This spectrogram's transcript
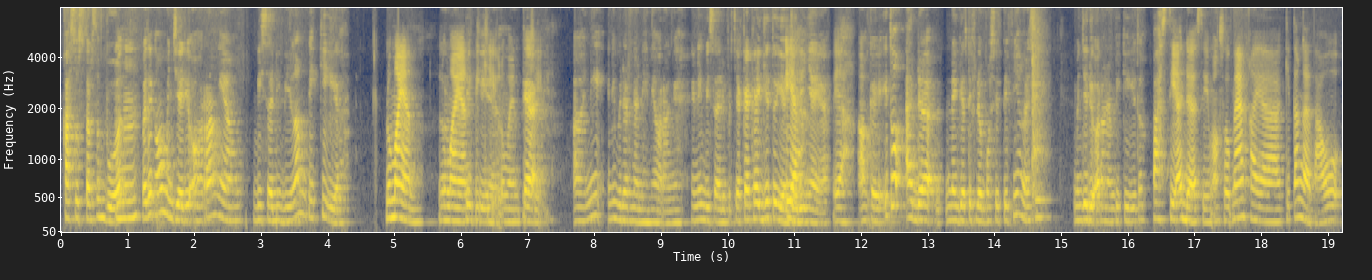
kasus tersebut. Mm-hmm. Berarti kamu menjadi orang yang bisa dibilang picky ya. lumayan lumayan picky, ya? lumayan picky Kayak, "Ah, ini ini benar nggak nih ini orangnya? Ini bisa dipercaya kayak kayak gitu ya Iya, jadinya ya. iya. Oke, itu ada negatif dan positifnya nggak sih menjadi orang yang picky gitu? pasti ada sih maksudnya kayak kita nggak tahu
